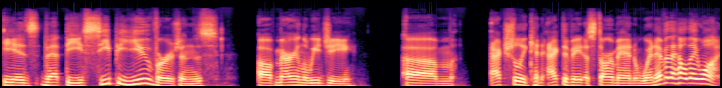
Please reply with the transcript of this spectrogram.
is that the CPU versions of Mario and Luigi um, actually can activate a Starman whenever the hell they want.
